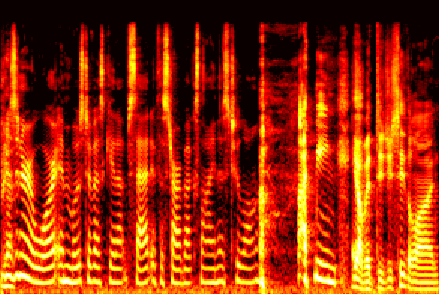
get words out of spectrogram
Prisoner of war, and most of us get upset if the Starbucks line is too long. I mean, Yeah, but did you see the line?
